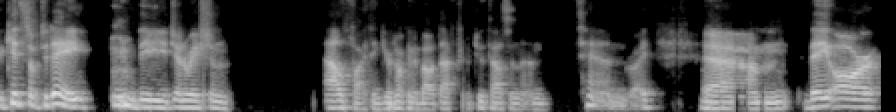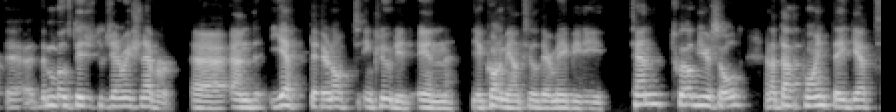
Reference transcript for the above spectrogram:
the kids of today, the generation Alpha, I think you're talking about after 2010, right? Mm-hmm. Um, they are uh, the most digital generation ever, uh, and yet they're not included in the economy until they're maybe 10, 12 years old. And at that point, they get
